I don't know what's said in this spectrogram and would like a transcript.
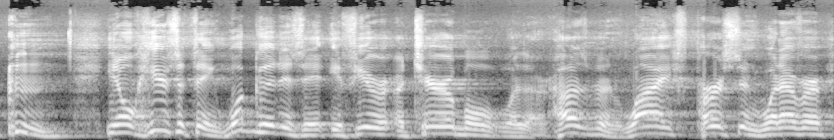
you know, here's the thing what good is it if you're a terrible, whether husband, wife, person, whatever,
